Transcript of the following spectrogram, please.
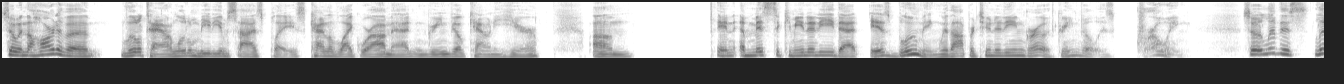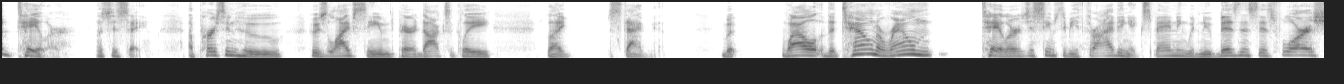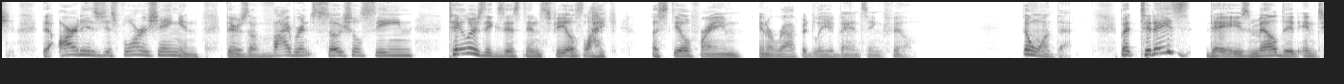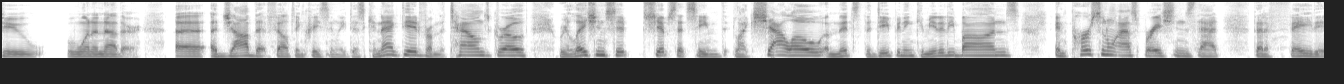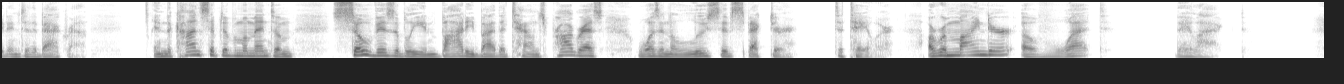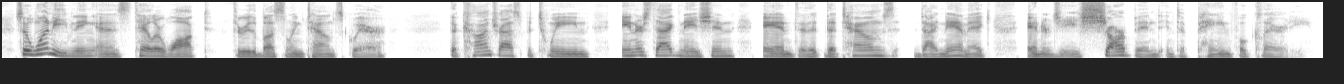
So, in the heart of a little town, little medium sized place, kind of like where I'm at in Greenville County here, um, and amidst a community that is blooming with opportunity and growth, Greenville is growing. So, lived this lived Taylor, let's just say, a person who whose life seemed paradoxically like stagnant. But while the town around Taylor just seems to be thriving, expanding with new businesses, flourish. The art is just flourishing and there's a vibrant social scene. Taylor's existence feels like a steel frame in a rapidly advancing film. Don't want that. But today's days melded into one another. A job that felt increasingly disconnected from the town's growth, relationships that seemed like shallow amidst the deepening community bonds, and personal aspirations that that have faded into the background. And the concept of momentum, so visibly embodied by the town's progress, was an elusive specter to Taylor, a reminder of what they lacked. So one evening, as Taylor walked through the bustling town square, the contrast between inner stagnation and the, the town's dynamic energy sharpened into painful clarity.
